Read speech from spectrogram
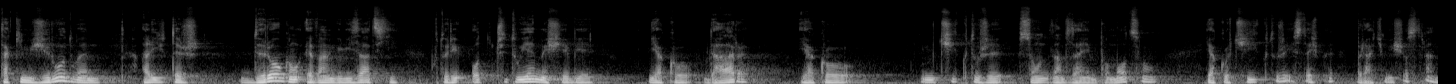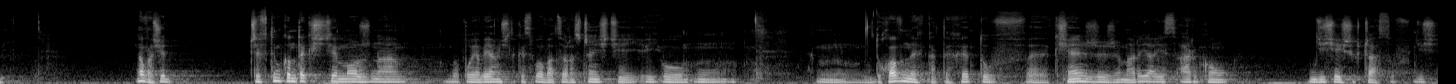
takim źródłem, ale też drogą ewangelizacji, w której odczytujemy siebie jako dar, jako ci, którzy są nawzajem pomocą, jako ci, którzy jesteśmy braćmi i siostrami. No właśnie, czy w tym kontekście można, bo pojawiają się takie słowa coraz częściej i u mm, mm, duchownych, katechetów, e, księży, że Maryja jest arką dzisiejszych czasów, dziś,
